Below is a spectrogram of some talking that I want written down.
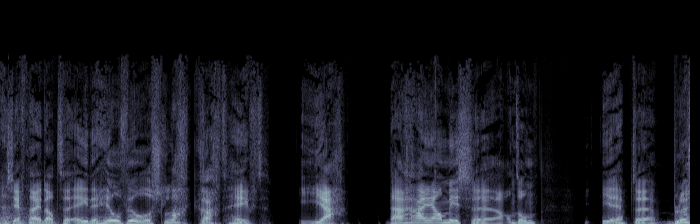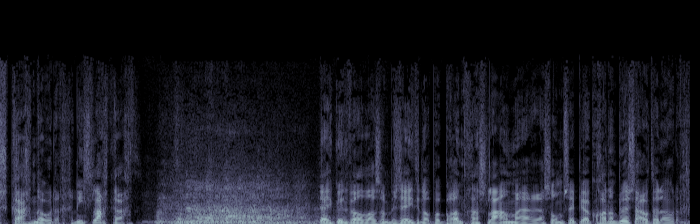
En zegt hij dat Ede heel veel slagkracht heeft. Ja, daar ga je al mis, Anton. Je hebt bluskracht nodig, niet slagkracht. Ja, je kunt wel als een bezeten op een brand gaan slaan, maar eh, soms heb je ook gewoon een blusauto nodig.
